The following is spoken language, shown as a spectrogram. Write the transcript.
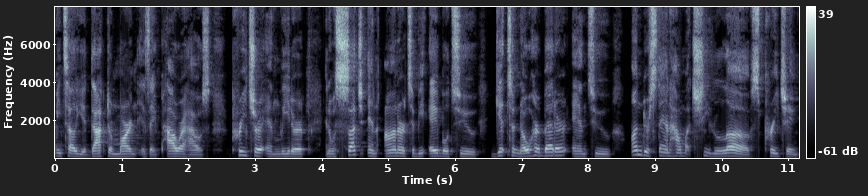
me tell you, Dr. Martin is a powerhouse preacher and leader. And it was such an honor to be able to get to know her better and to understand how much she loves preaching,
